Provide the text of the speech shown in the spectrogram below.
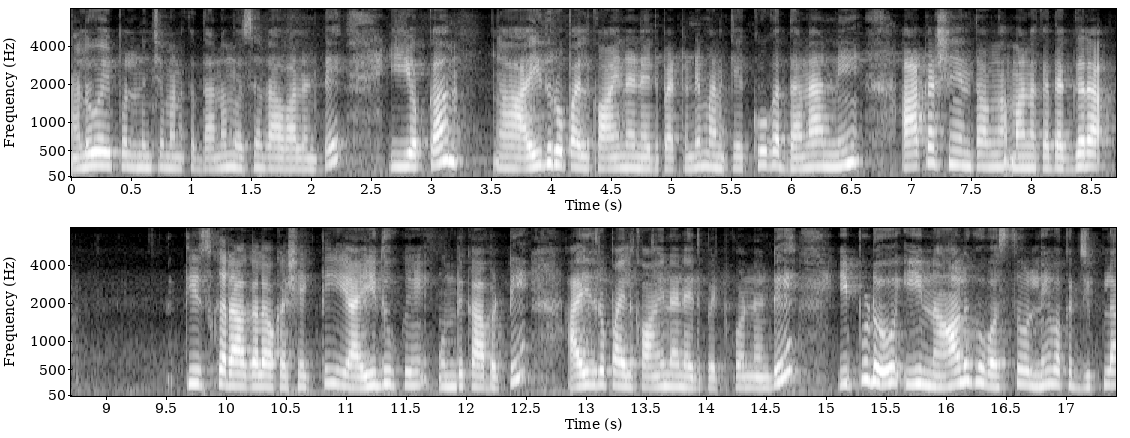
నలువైపుల నుంచి మనకు ధనం వసం రావాలంటే ఈ యొక్క ఐదు రూపాయల కాయిన్ అనేది పెట్టండి. మనకి ఎక్కువగా ధనాన్ని ఆకర్షణీయంతంగా మనకు దగ్గర తీసుకురాగల ఒక శక్తి ఈ ఐదుకి ఉంది కాబట్టి ఐదు రూపాయల కాయిన్ అనేది పెట్టుకోండి ఇప్పుడు ఈ నాలుగు వస్తువుల్ని ఒక జిప్లా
